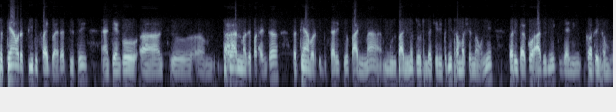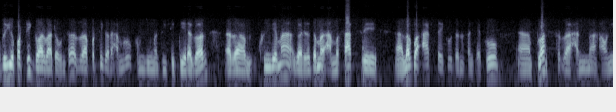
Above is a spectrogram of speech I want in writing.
र त्यहाँबाट प्युरिफाइड भएर त्यो चाहिँ त्यहाँको त्यो धरानमा चाहिँ पठाइन्छ र त्यहाँबाट चाहिँ बिस्तारै त्यो पानीमा मूल पानीमा जोडिँदाखेरि पनि समस्या नहुने तरिकाको आधुनिक डिजाइनिङ गर्दैछौँ यो प्रत्येक घरबाट हुन्छ र प्रत्येक घर हाम्रो खुम्जुङमा दुई सय तेह्र घर र खुन्डेमा गरेर जम्मा हाम्रो सात सय लगभग आठ सयको जनसङ्ख्याको प्लस र हामीमा आउने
